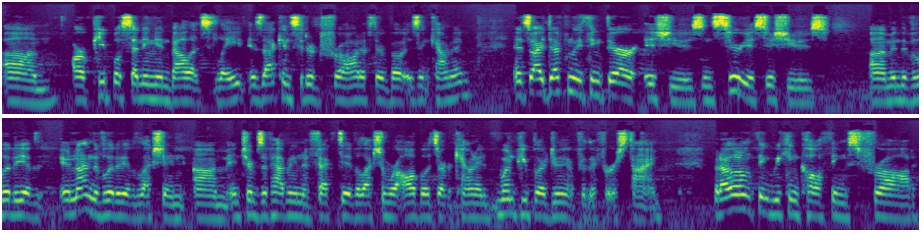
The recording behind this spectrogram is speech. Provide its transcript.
Um, are people sending in ballots late? Is that considered fraud if their vote isn't counted? And so I definitely think there are issues and serious issues um, in the validity of, not in the validity of election, um, in terms of having an effective election where all votes are counted when people are doing it for the first time. but I don't think we can call things fraud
